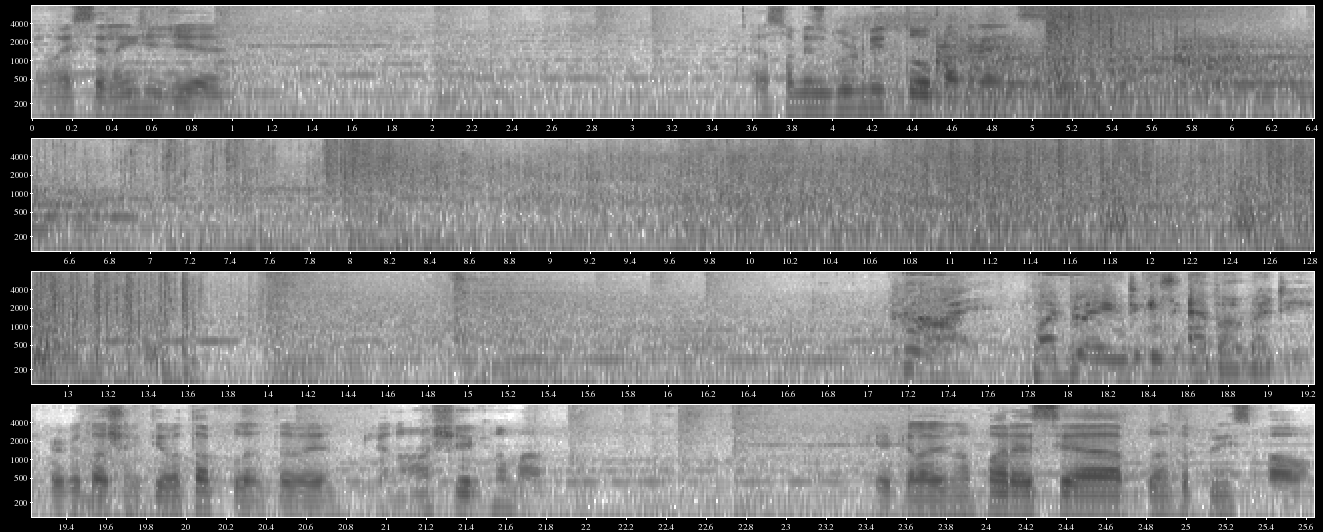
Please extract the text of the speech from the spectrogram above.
E um excelente dia. Ela só me esgurmitou pra trás. Kai, my blade is ever ready. Pior que eu tô achando que tem outra planta, velho. Que eu não achei aqui no mapa. Porque aquela ali não parece a planta principal.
